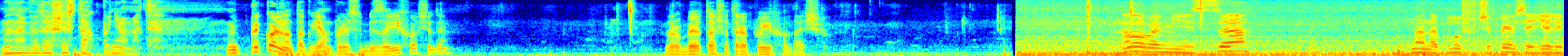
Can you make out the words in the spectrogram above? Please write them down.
мене буде щось так понямати. Ну, Прикольно так в Ямполі собі заїхав сюди. Зробив те, що треба, поїхав далі. Нове місце. У мене блуд вчепився, єлі.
